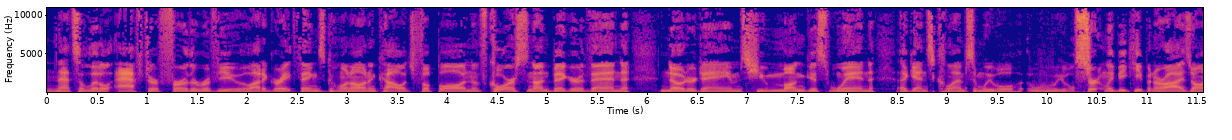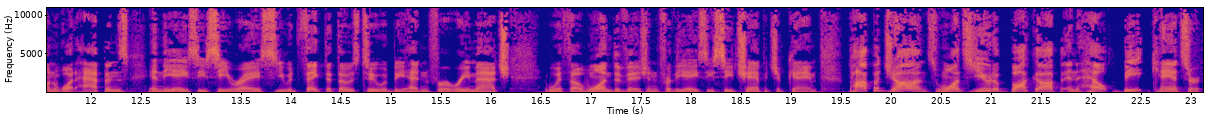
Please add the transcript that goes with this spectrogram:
And that's a little after further review. A lot of great things going on in college football. And of course, none bigger than Notre Dame's humongous win against Clemson. We will, we will certainly be keeping our eyes on what happens in the ACC race. You would think that those two would be heading for a rematch with uh, one division for the ACC championship game. Papa John's wants you to buck up and help beat cancer.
